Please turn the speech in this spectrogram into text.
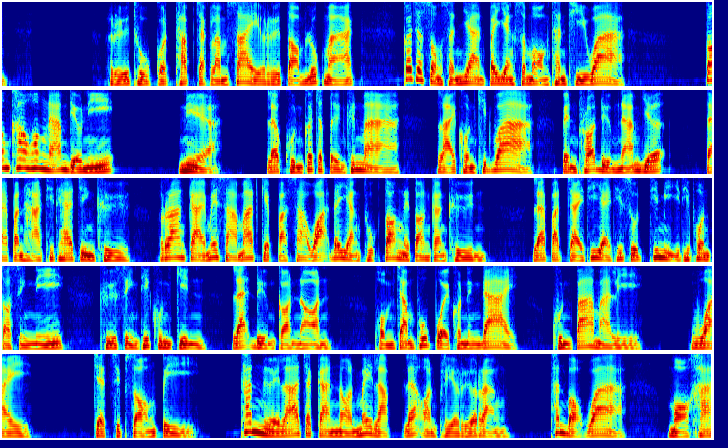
หรือถูกกดทับจากลำไส้หรือต่อมลูกหมาก ก็จะส่งสัญญาณไปยังสมองทันทีว่า ต้องเข้าห้องน้ำเดี๋ยวนี้ เหนื่อยแล้วคุณก็จะตื่นขึ้นมา หลายคนคิดว่าเป็นเพราะดื่มน้ำเยอะ แต่ปัญหาที่แท้จริงคือ ร่างกายไม่สามารถเก็บปัสสาวะได้อย่างถูกต้องในตอนกลางคืน และปัจจัยที่ใหญ่ที่สุดที่มีอิทธิพลต่อสิ่งนี้ คือสิ่งที่คุณกินและดื่มก่อนนอน ผมจำผู้ป่วยคนหนึ่งได้ คุณป้ามาลี วัย 72 ปี ท่านเหนื่อยล้าจากการนอนไม่หลับและอ่อนเพลียเรื้อรัง ท่านบอกว่า หมอคะ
